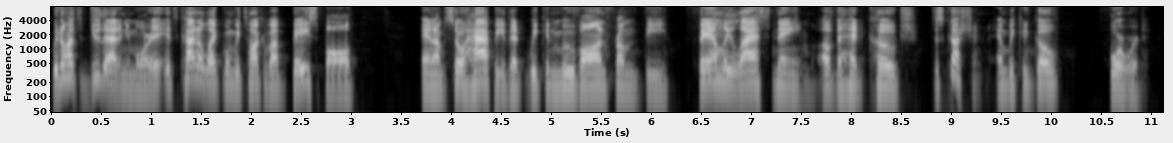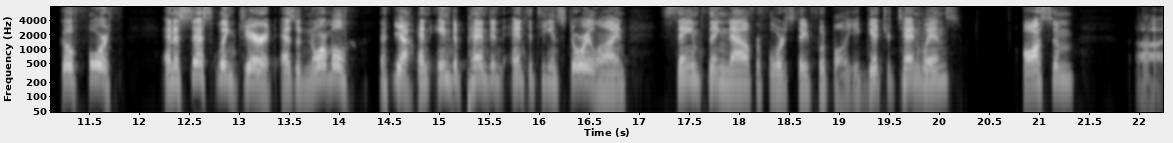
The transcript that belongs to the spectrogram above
We don't have to do that anymore. It's kind of like when we talk about baseball, and I'm so happy that we can move on from the family last name of the head coach discussion and we can go forward, go forth, and assess Link Jarrett as a normal yeah. an independent entity and storyline. Same thing now for Florida State football. You get your 10 wins. Awesome. Uh,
